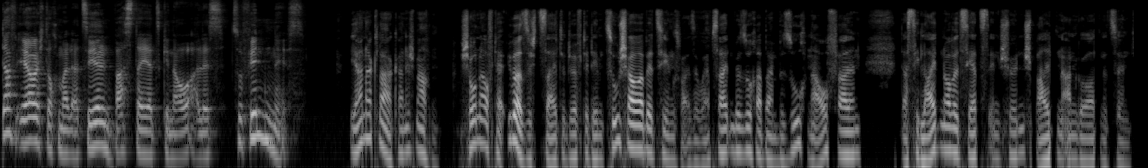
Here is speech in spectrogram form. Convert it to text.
darf er euch doch mal erzählen, was da jetzt genau alles zu finden ist. Ja, na klar, kann ich machen. Schon auf der Übersichtsseite dürfte dem Zuschauer bzw. Webseitenbesucher beim Besuchen auffallen, dass die Light Novels jetzt in schönen Spalten angeordnet sind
